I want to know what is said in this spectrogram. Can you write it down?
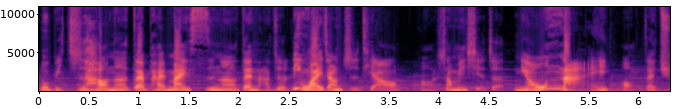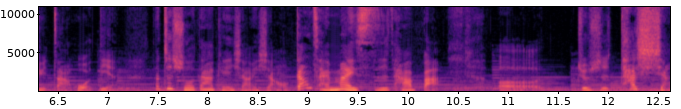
露比只好呢，再派麦斯呢，再拿着另外一张纸条啊，上面写着牛奶哦，再去杂货店。那这时候大家可以想一想哦，刚才麦斯他把呃，就是他想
